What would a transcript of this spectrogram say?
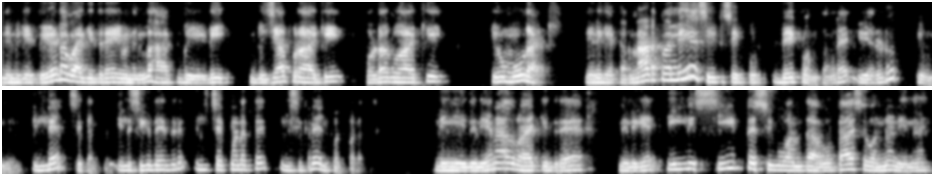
ನಿಮಗೆ ಬೇಡವಾಗಿದ್ರೆ ಇವನ್ನೆಲ್ಲ ಹಾಕಬೇಡಿ. ಬಿಜಾಪುರ ಹಾಕಿ, ಕೊಡಗು ಹಾಕಿ, ಇವು ಮೂರು ಹಾಕಿ. ನಿನಗೆ ಕರ್ನಾಟಕದಲ್ಲಿಯೇ ಸೀಟ್ ಸಿಕ್ಕು, ಬೇಕು ಅಂತಂದ್ರೆ ಇವೆರಡು ಇವ್ನು. ಇಲ್ಲೇ ಸಿಗತ್ತೆ. ಇಲ್ಲಿ ಸಿಗದೆ ಇದ್ರೆ ಇಲ್ಲಿ ಚೆಕ್ ಮಾಡುತ್ತೆ, ಇಲ್ಲಿ ಸಿಕ್ಕರೆ ಇಲ್ಲಿ ಕೊಟ್ಟು ಬರುತ್ತೆ. ನೀವು ಇದನ್ನ ಏನಾದ್ರೂ ಹಾಕಿದ್ರೆ ನಿನಗೆ ಇಲ್ಲಿ ಸೀಟ್ ಸಿಗುವಂತ ಅವಕಾಶವನ್ನ ನೀನು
